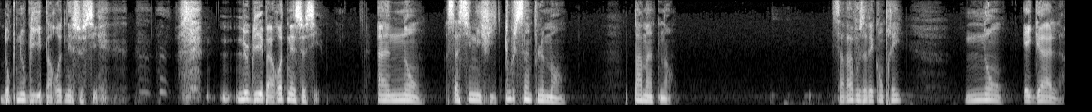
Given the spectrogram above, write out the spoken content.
Donc n'oubliez pas, retenez ceci. n'oubliez pas, retenez ceci. Un non, ça signifie tout simplement pas maintenant. Ça va, vous avez compris? Non égale,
